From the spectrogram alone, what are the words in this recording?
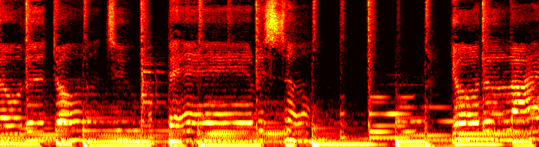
know the door to my very soul. You're the light.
